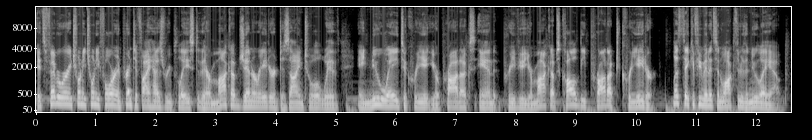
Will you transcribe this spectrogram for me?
It's February 2024 and Printify has replaced their mockup generator design tool with a new way to create your products and preview your mockups called the Product Creator. Let's take a few minutes and walk through the new layout.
